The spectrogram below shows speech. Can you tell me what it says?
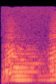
Música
